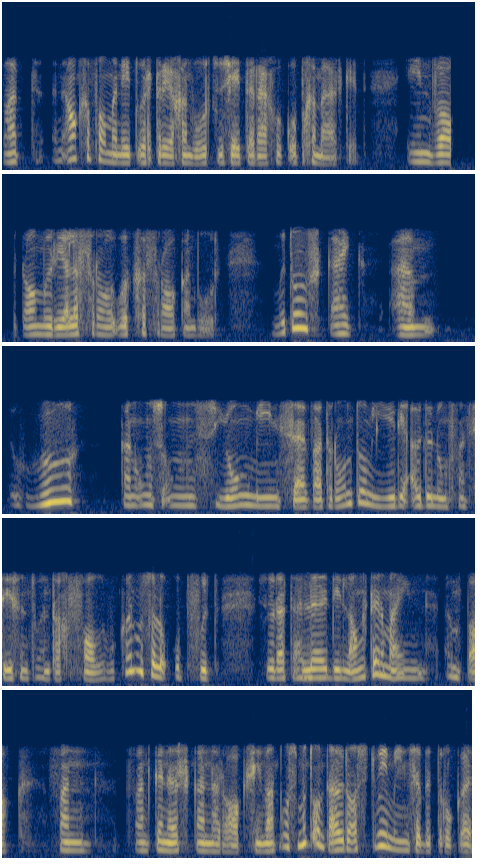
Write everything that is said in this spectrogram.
wat in elk geval maar net oortree gaan word soos jy dit reg ook opgemerk het en waar daar morele vrae ook gevra kan word. Moet ons kyk ehm um, hoe kan ons ons jong mense wat rondom hierdie ouderdom van 26 val, hoe kan ons hulle opvoed sodat hulle die langtermyn impak van van kinders kan raak sien want ons moet onthou daar's twee mense betrokke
